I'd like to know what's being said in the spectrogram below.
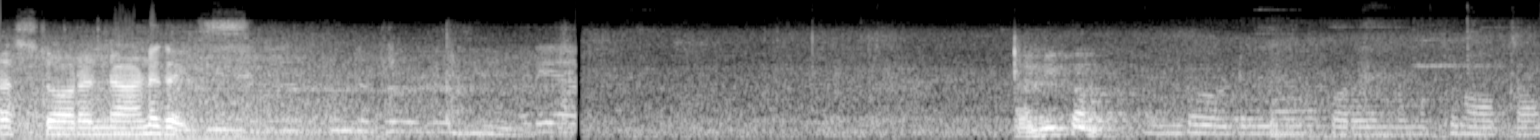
റെസ്റ്റോറന്റ് ആണ് ഗൈസ് എന്ത് ഓർഡർ ചെയ്യാന്ന് കുറേ നമുക്ക് നോക്കാം.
